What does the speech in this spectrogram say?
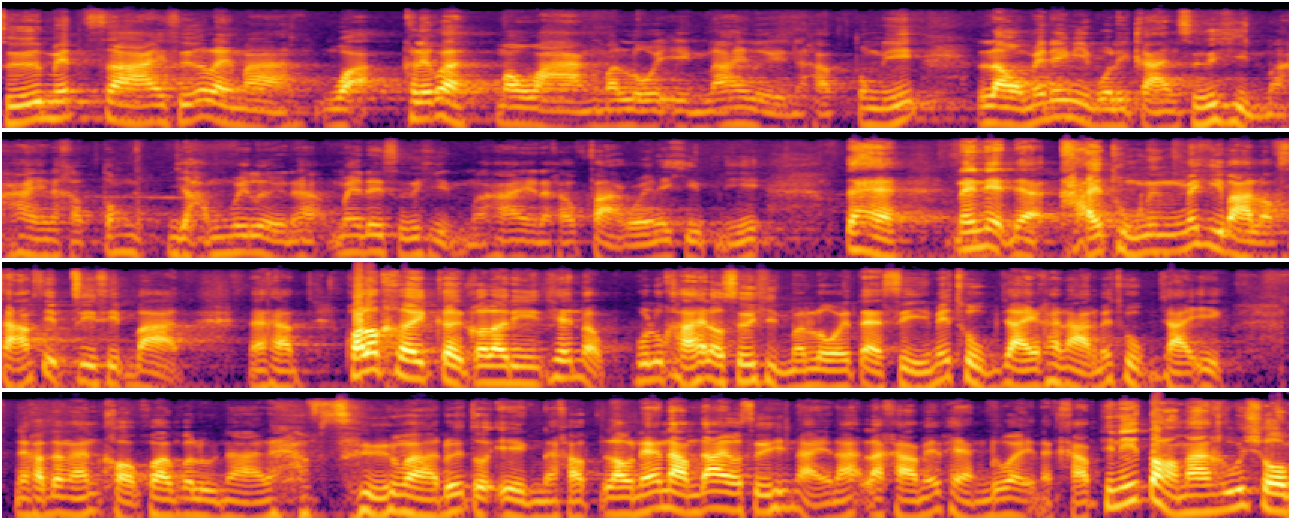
ซื้อเม็ดทรายซื้ออะไรมาวะเขาเรียกว่ามาวางมาโรยเองได้เลยนะครับตรงนี้เราไม่ได้มีบริการซื้อหินมาให้นะครับต้องย้ำไว้เลยนะครับไม่ได้ซื้อหินมาให้นะครับฝากไว้ในคลิปนี้ แต่ในเน็ตเนี่ยขายถุงหนึ่งไม่กี่บาทหรอก 30-40 บาทนะครับเพราะเราเคยเกิดกรณีเช่นแบบลูกค้าให้เราซื้อหินมาโรยแต่สีไม่ถูกใจขนาดไม่ถูกใจอีกนะครับดังนั้นขอความกรุณานะครับซื้อมาด้วยตัวเองนะครับเราแนะนำได้ว่าซื้อที่ไหนนะราคาไม่แพงด้วยนะครับทีนี้ต่อมาคุณผู้ชม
